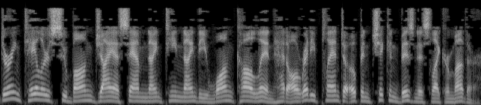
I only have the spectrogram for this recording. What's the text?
During Taylor's Subang Jaya Sam 1990 Wong Ka Lin had already planned to open chicken business like her mother.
